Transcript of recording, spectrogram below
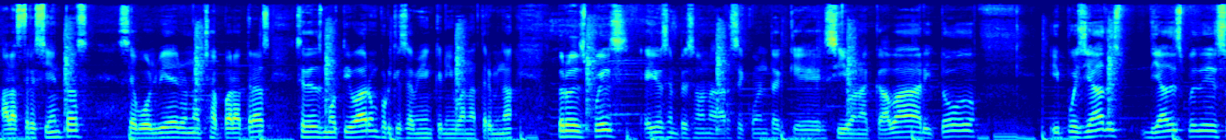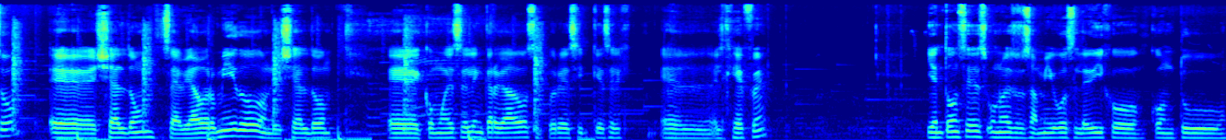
a las 300 se volvieron a echar para atrás, se desmotivaron porque sabían que no iban a terminar, pero después ellos empezaron a darse cuenta que sí iban a acabar y todo, y pues ya, ya después de eso eh, Sheldon se había dormido, donde Sheldon, eh, como es el encargado, se podría decir que es el, el, jefe, y entonces uno de sus amigos le dijo, con tu,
